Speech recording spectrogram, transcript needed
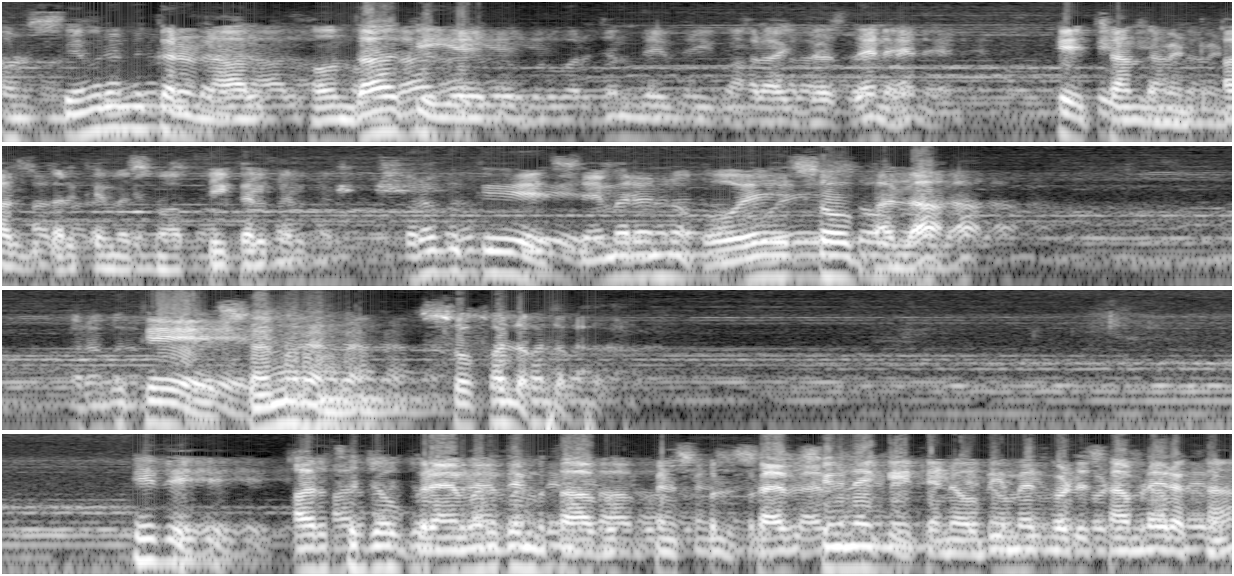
ਹੁਣ ਸਿਮਰਨ ਕਰਨ ਨਾਲ ਹੁੰਦਾ ਕਿ ਇਹ ਗੁਰੂ ਅਰਜਨ ਦੇਵ ਜੀ ਮਹਾਰਾਜ ਦੱਸਦੇ ਨੇ ਕਿ ਚੰਦ ਮਿੰਟ ਅਰਜ਼ ਕਰਕੇ ਮੈਂ ਸਮਾਪਤੀ ਕਰਦਾ। ਪ੍ਰਭ ਕੇ ਸਿਮਰਨ ਹੋਏ ਸੋ ਭਲਾ। ਪ੍ਰਭ ਕੇ ਸਿਮਰਨ ਸੁਫਲ ਇਹਦੇ ਅਰਥ ਜੋ ਗ੍ਰਾਮਰ ਦੇ ਮੁਤਾਬਕ ਪ੍ਰਿੰਸੀਪਲ ਸਾਹਿਬ ਸਿੰਘ ਨੇ ਕੀਤੇ ਨੇ ਉਹ ਵੀ ਮੈਂ ਤੁਹਾਡੇ ਸਾਹਮਣੇ ਰੱਖਾਂ।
